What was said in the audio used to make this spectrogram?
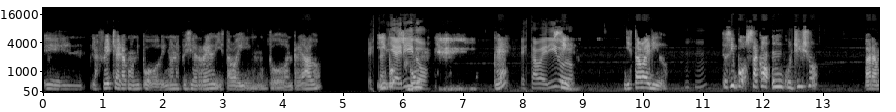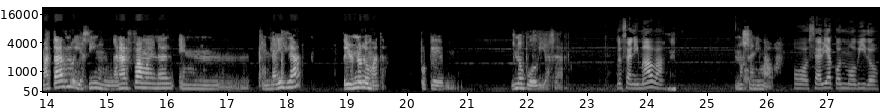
eh, la flecha era como tipo, tenía una especie de red y estaba ahí mm, todo enredado. Estaría Hippo herido. ¿Qué? Estaba herido. Sí, y estaba herido. Entonces Hippo saca un cuchillo para matarlo y así ganar fama en la, en, en la isla, pero no lo mata, porque no podía hacerlo, No se animaba no se animaba, o se había conmovido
